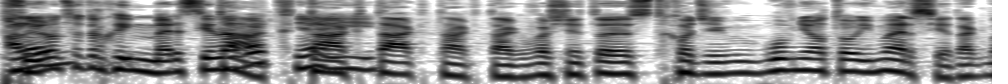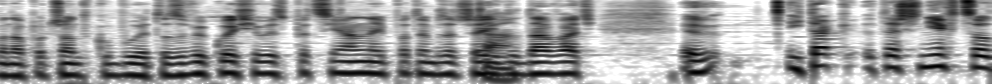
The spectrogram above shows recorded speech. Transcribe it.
psujące ale... trochę imersję tak, nawet, nie? Tak, I... tak, tak, tak. Właśnie to jest, chodzi głównie o tą imersję, tak? Bo na początku były to zwykłe siły specjalne i potem zaczęli tak. dodawać... Y, I tak też nie chcę,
